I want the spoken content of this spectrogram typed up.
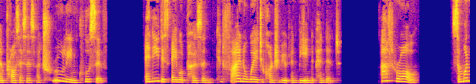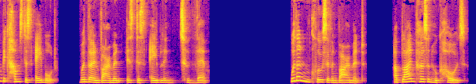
and processes are truly inclusive, any disabled person can find a way to contribute and be independent. After all, someone becomes disabled when the environment is disabling to them. With an inclusive environment, a blind person who codes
